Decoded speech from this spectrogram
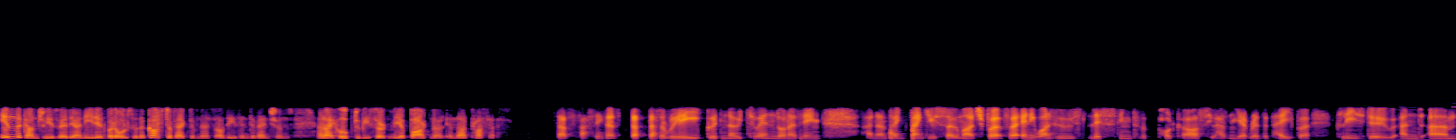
in the countries where they are needed, but also the cost effectiveness of these interventions. And I hope to be certainly a partner in that process that's fascinating. That's that, that's a really good note to end on, I think. And um, thank thank you so much for for anyone who's listening to the podcast who hasn't yet read the paper. Please do, and um,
